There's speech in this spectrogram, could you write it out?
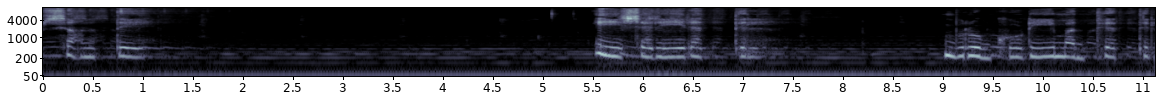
ശാന്തി ഈ ശരീരത്തിൽ ഭൃഗുടി മധ്യത്തിൽ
